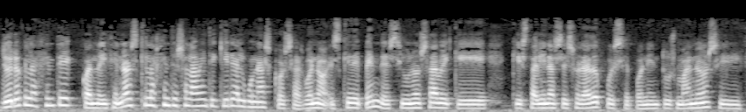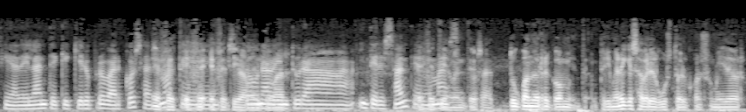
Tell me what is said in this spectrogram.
yo creo que la gente cuando dice no es que la gente solamente quiere algunas cosas, bueno, es que depende. Si uno sabe que, que está bien asesorado, pues se pone en tus manos y dice adelante que quiero probar cosas, ¿no? efectivamente. Es una aventura interesante. Efectivamente, o sea, tú cuando recomiendas, primero hay que saber el gusto del consumidor.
